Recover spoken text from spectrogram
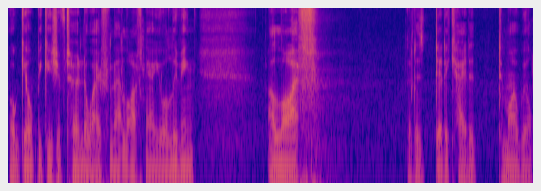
or guilt because you've turned away from that life. Now you are living a life that is dedicated to my will.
